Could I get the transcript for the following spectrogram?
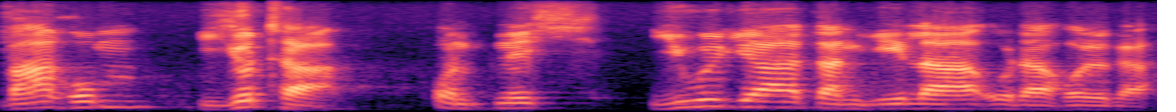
Warum Jutta und nicht Julia, Daniela oder Holger?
